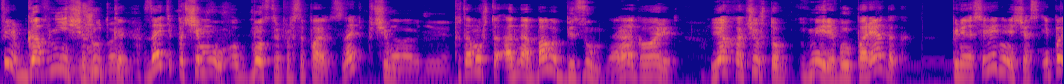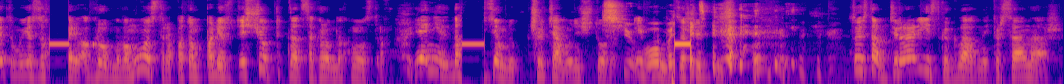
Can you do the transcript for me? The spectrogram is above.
Фильм говнище, жуткое. Знаете, почему монстры просыпаются? Знаете почему? Потому что одна баба безумная, она говорит, я хочу, чтобы в мире был порядок, перенаселение сейчас, и поэтому я захуярю огромного монстра, потом полезут еще 15 огромных монстров, и они нахуй землю чертям уничтожат. и Чего, будет блядь? То есть там террористка главный персонаж.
